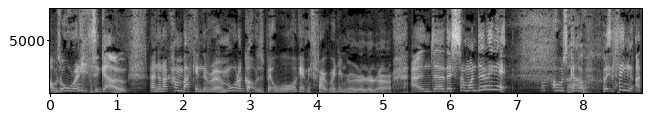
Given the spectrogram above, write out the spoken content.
I was all ready to go. And then I come back in the room. All I got was a bit of water, get my throat ready. And uh, there's someone doing it. I was going. But the thing, I,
